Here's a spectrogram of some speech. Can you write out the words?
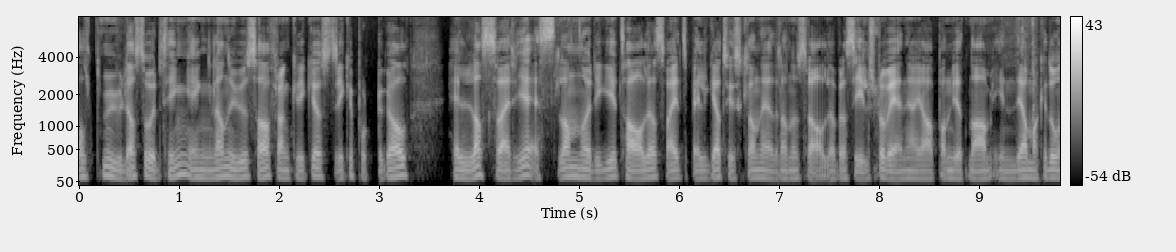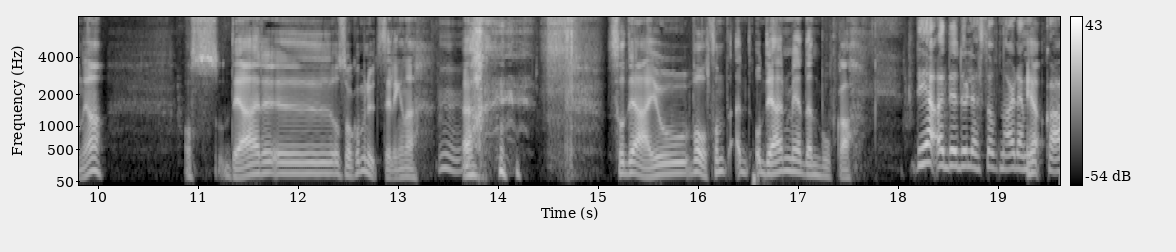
alt mulig av store ting. England, USA, Frankrike, Østerrike, Portugal, Hellas, Sverige, Estland, Norge, Italia, Sveits, Belgia, Tyskland, Nederland, Australia, Brasil, Slovenia, Japan, Vietnam, India, Makedonia. Og så, det er, øh, og så kommer utstillingene. Ja. så det er jo voldsomt. Og det er med den boka. Det, det du leste opp nå, er den Ja. boka.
